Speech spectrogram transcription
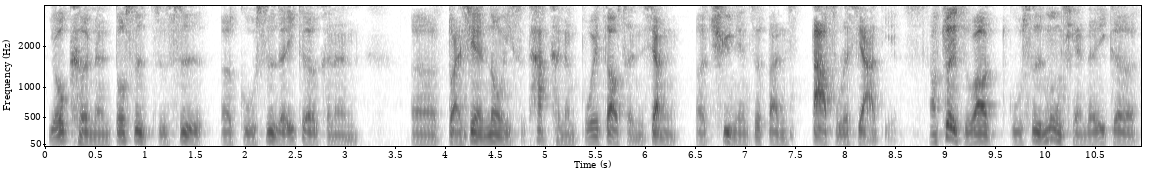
有可能都是只是呃股市的一个可能呃短线的 noise，它可能不会造成像呃去年这般大幅的下跌。然后最主要股市目前的一个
